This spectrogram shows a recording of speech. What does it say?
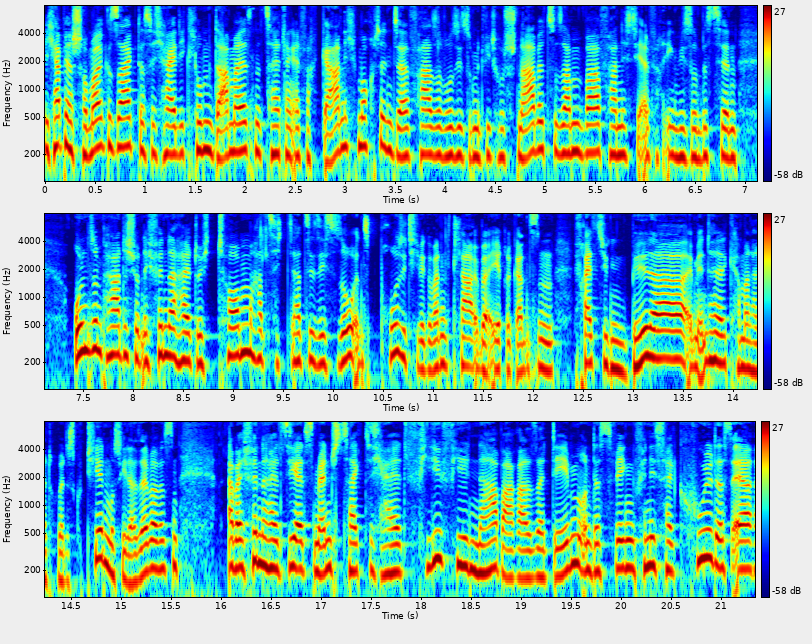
ich habe ja schon mal gesagt, dass ich Heidi Klum damals eine Zeit lang einfach gar nicht mochte. In dieser Phase, wo sie so mit Vito Schnabel zusammen war, fand ich sie einfach irgendwie so ein bisschen unsympathisch. Und ich finde halt durch Tom hat, sich, hat sie sich so ins Positive gewandelt. Klar, über ihre ganzen freizügigen Bilder im Internet kann man halt drüber diskutieren, muss jeder selber wissen. Aber ich finde halt, sie als Mensch zeigt sich halt viel, viel nahbarer seitdem. Und deswegen finde ich es halt cool, dass er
